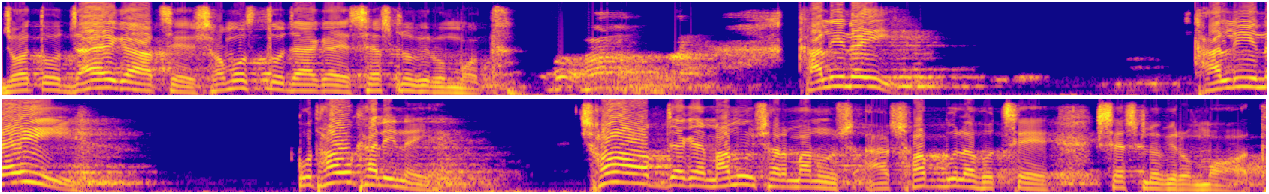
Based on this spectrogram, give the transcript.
যত জায়গা আছে, সমস্ত জায়গায় শেষ নবীর উম্মত। খালি নেই খালি নেই, কোথাও খালি নেই। সব জায়গায় মানুষ আর মানুষ, আর সবগুলা হচ্ছে শেষ নবীর উম্মত।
